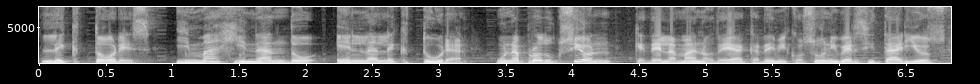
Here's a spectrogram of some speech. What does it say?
Lectores, Imaginando en la Lectura, una producción que de la mano de académicos universitarios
